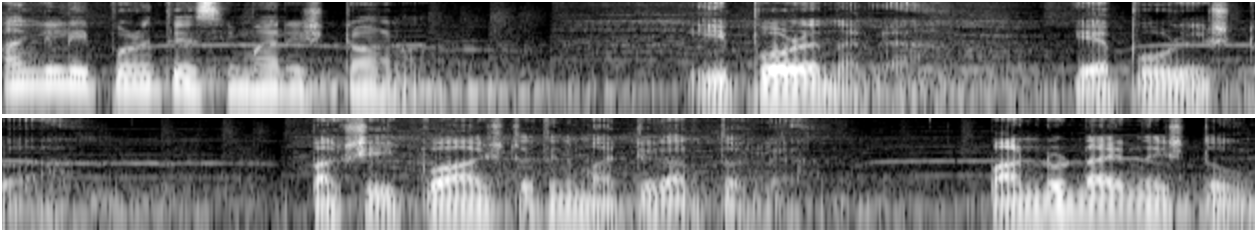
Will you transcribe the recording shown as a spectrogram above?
അങ്കിളിന് ഇപ്പോഴും തെസിമാനെ ഇഷ്ടമാണോ? ഇപ്പോഴെന്നല്ല. എപ്പോഴും ഇഷ്ടമാണ് പക്ഷെ ഇപ്പോൾ ആ ഇഷ്ടത്തിന് മറ്റൊരർത്ഥമില്ല പണ്ടുണ്ടായിരുന്ന ഇഷ്ടവും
